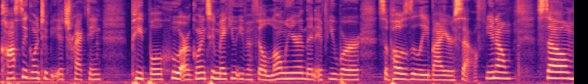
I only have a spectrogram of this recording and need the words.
constantly going to be attracting people who are going to make you even feel lonelier than if you were supposedly by yourself you know? So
